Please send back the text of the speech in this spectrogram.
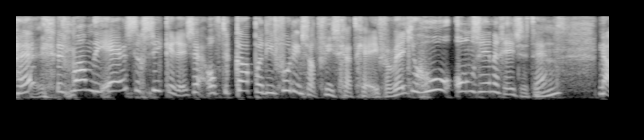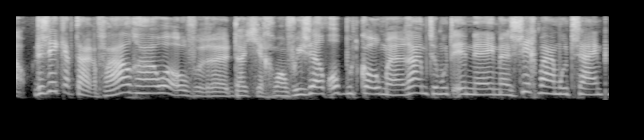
Hè? Nee. Dus man die ernstig zieker is, hè? of de kapper die voedingsadvies gaat geven. Weet je, hoe onzinnig is het? Hè? Mm -hmm. Nou, dus ik heb daar een verhaal gehouden over uh, dat je gewoon voor jezelf op moet komen, ruimte moet innemen, zichtbaar moet zijn.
